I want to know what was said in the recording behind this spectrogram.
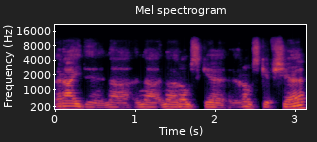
rajdy na, na, na romskie, romskie wsie.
